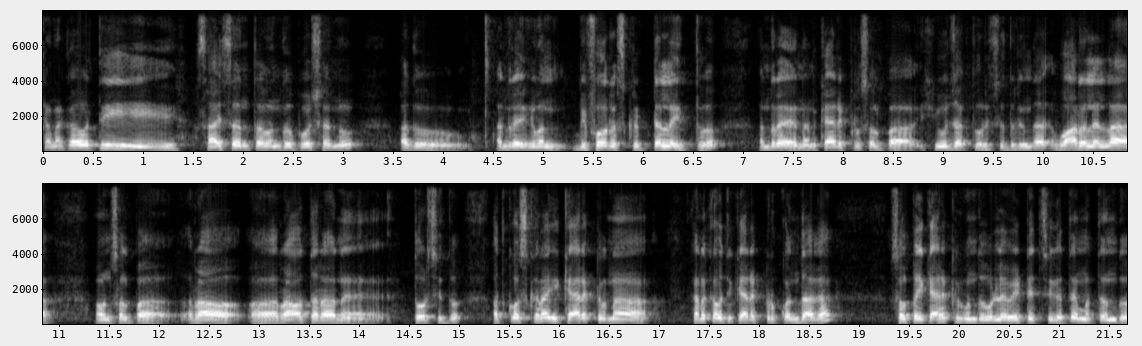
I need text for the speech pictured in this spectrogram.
ಕನಕಾವತಿ ಸಾಯಿಸೋಂಥ ಒಂದು ಪೋರ್ಷನ್ನು ಅದು ಅಂದರೆ ಇವನ್ ಬಿಫೋರ್ ಸ್ಕ್ರಿಪ್ಟೆಲ್ಲ ಇತ್ತು, ಅಂದರೆ ನನ್ನ ಕ್ಯಾರೆಕ್ಟ್ರು ಸ್ವಲ್ಪ ಹ್ಯೂಜಾಗಿ ತೋರಿಸಿದ್ರಿಂದ ವಾರಲ್ಲೆಲ್ಲ ಅವನು ಸ್ವಲ್ಪ ರಾ ರಾ ಥರನೇ ತೋರಿಸಿದ್ದು. ಅದಕ್ಕೋಸ್ಕರ ಈ ಕ್ಯಾರೆಕ್ಟ್ರನ್ನ ಕನಕವತಿ ಕ್ಯಾರೆಕ್ಟ್ರ್ ಕೊಂದಾಗ ಸ್ವಲ್ಪ ಈ ಕ್ಯಾರೆಕ್ಟ್ರಿಗೆ ಒಂದು ಒಳ್ಳೆ ವೇಟೇಜ್ ಸಿಗುತ್ತೆ, ಮತ್ತೊಂದು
